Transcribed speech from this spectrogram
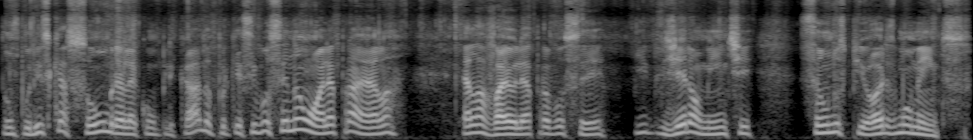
Então por isso que a sombra ela é complicada, porque se você não olha para ela, ela vai olhar para você e geralmente são nos piores momentos.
